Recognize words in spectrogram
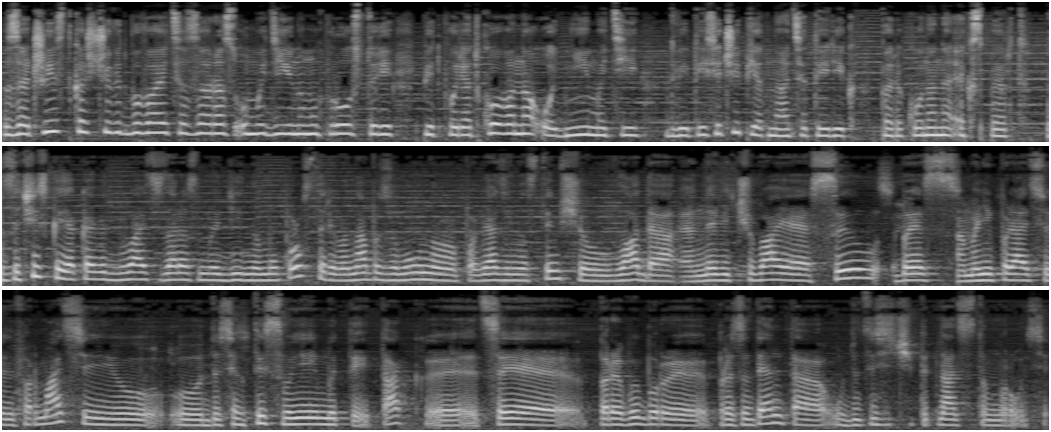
Зачистка, що відбувається зараз у медійному просторі, підпорядкована одній меті 2015 рік, переконана експерт. Зачистка, яка відбувається зараз в медійному просторі, вона безумовно пов'язана з тим, що влада не відчуває сил без маніпуляції інформацією досягти своєї мети. Так Е, це перевибори президента у 2015 році.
